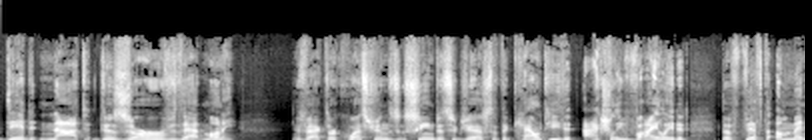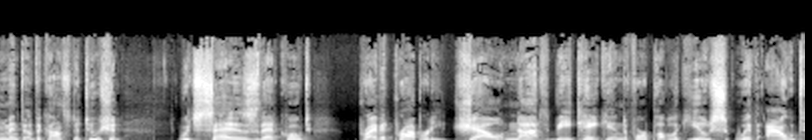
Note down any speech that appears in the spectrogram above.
did not deserve that money. In fact, their questions seem to suggest that the county actually violated the Fifth Amendment of the Constitution, which says that, quote, private property shall not be taken for public use without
